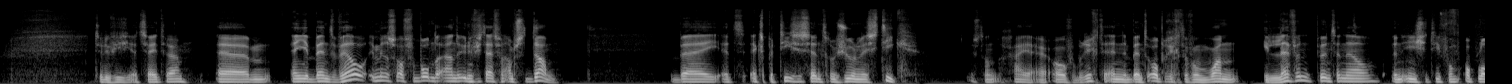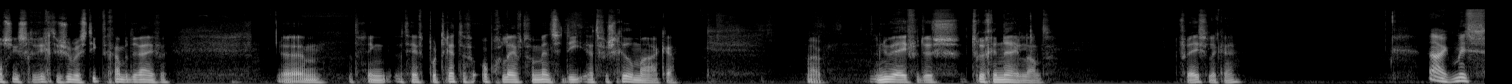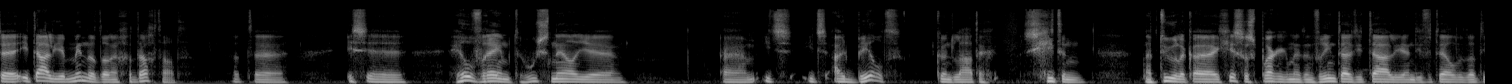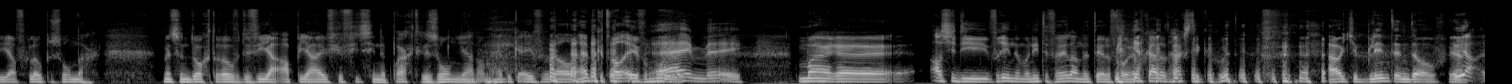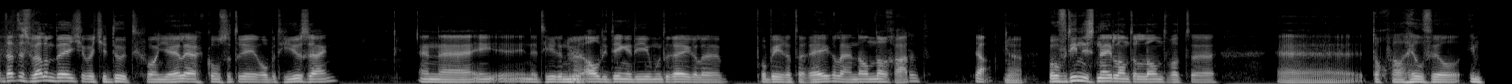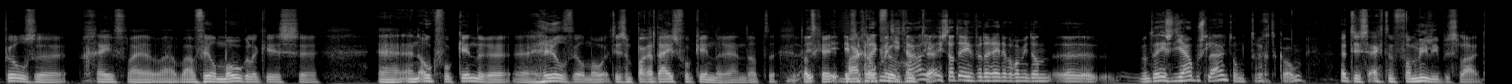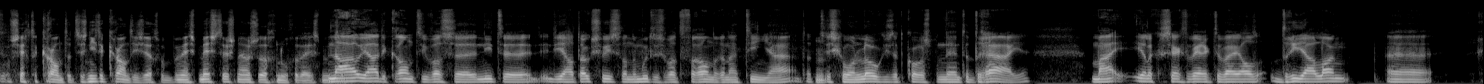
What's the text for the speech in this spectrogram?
televisie, et cetera. Ehm, en je bent wel inmiddels al verbonden aan de Universiteit van Amsterdam. Bij het expertisecentrum journalistiek. Dus dan ga je erover berichten. En je bent oprichter van one11.nl. Een initiatief om oplossingsgerichte journalistiek te gaan bedrijven. Ehm, dat, ging, dat heeft portretten opgeleverd van mensen die het verschil maken. Nou, nu even dus terug in Nederland. Vreselijk, hè? Ja, ik mis eh, Italië minder dan ik gedacht had. Dat eh, is eh, heel vreemd hoe snel je ehm, iets, iets uit beeld kunt laten schieten. Natuurlijk, gisteren sprak ik met een vriend uit Italië... en die vertelde dat hij afgelopen zondag met zijn dochter over de Via Appia heeft gefietst in de prachtige zon. Ja, dan heb ik, even wel, heb ik het wel even moeilijk. Heimwee. Maar eh, als je die vrienden maar niet te veel aan de telefoon hebt, gaat het hartstikke goed. Houd je blind en doof. Ja. dat is wel een beetje wat je doet. Gewoon je heel erg concentreren op het hier zijn. En eh, in, het hier en nu Ja. al die dingen die je moet regelen, proberen te regelen. En dan, dan gaat het. Ja. Ja. Bovendien is Nederland een land wat eh, toch wel heel veel impulsen geeft. Waar, waar, waar veel mogelijk is. En ook voor kinderen eh, heel veel mogelijk. Het is een paradijs voor kinderen. En dat, eh, dat geeft in vergelijking veel met Italië, goed. is dat een van de redenen waarom je dan... eh, want is het jouw besluit om terug te komen? Het is echt een familiebesluit. Of zegt de krant? Het is niet de krant die zegt, mes- mesters, nou is wel genoeg geweest. Nou ja, de krant die was, eh, niet, eh, die had ook zoiets van... er moet dus wat veranderen na tien jaar. Dat is gewoon logisch dat correspondenten draaien. Maar eerlijk gezegd werkten wij al drie jaar lang... eh,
